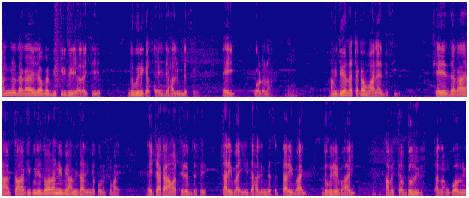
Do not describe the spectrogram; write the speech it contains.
অন্য জায়গায় আবার বিক্রি করে হেলাইছে দুবির কাছে এই যে হালিম বেছে এই ঘটনা। আমি দুই হাজার টাকা বায়না দিছি। সেই জায়গায় আর চালাকি করে জরা নেবে আমি জানি না কোনো সময়। এই টাকা আমার ফেরত দিয়েছে তারই ভাই এই যে হালিম বেছে তারই ভাই দবিরের ভাই হাফেজ সাহেব দলিল তার নাম গলনি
